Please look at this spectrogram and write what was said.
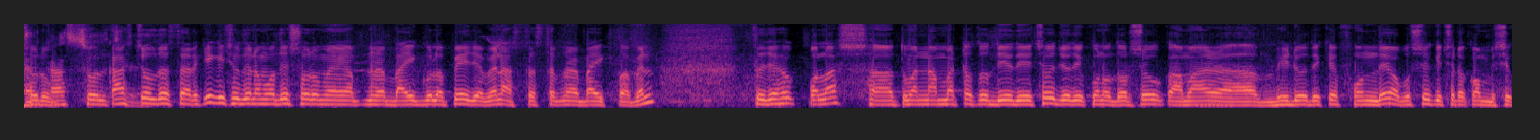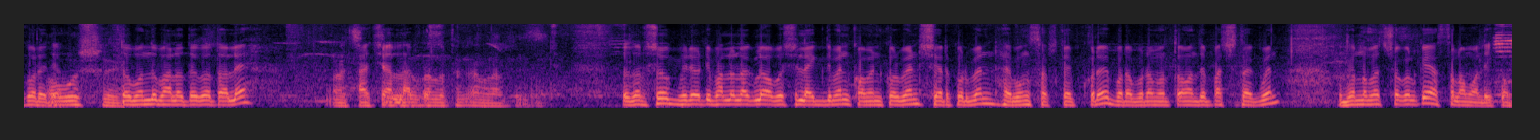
শোরুম কাজ কাজ চলতেছে আর কি। কিছুদিনের মধ্যে শোরুমে আপনারা বাইকগুলো পেয়ে যাবেন আস্তে আস্তে আপনারা বাইক পাবেন। তো যাই হোক পলাশ তোমার নাম্বারটা তো দিয়ে দিয়েছ। যদি কোনো দর্শক আমার ভিডিও দেখে ফোন দেয় অবশ্যই কিছুটা কম বেশি করে দেবো। অবশ্যই। তো বন্ধু ভালো থেকো তাহলে। আচ্ছা আচ্ছা, আল্লাহ ভালো থাকো আল্লাহ হাফিজ। তো দর্শক ভিডিওটি ভালো লাগলে অবশ্যই লাইক দিবেন কমেন্ট করবেন শেয়ার করবেন এবং সাবস্ক্রাইব করে বরাবরের মতো আমাদের পাশে থাকবেন। ধন্যবাদ সকলকে আসসালামু আলাইকুম।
